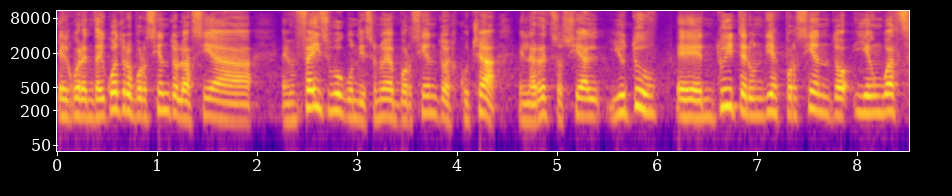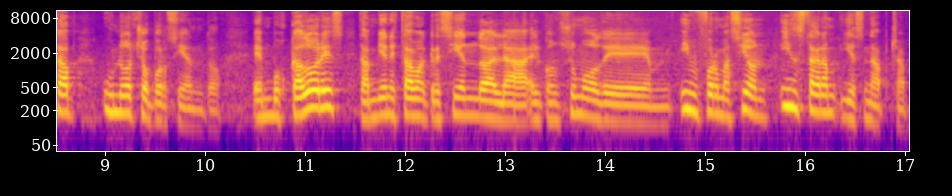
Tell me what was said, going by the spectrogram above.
el 44% lo hacía en Facebook, un 19%, escuchá, en la red social YouTube, en Twitter un 10% y en WhatsApp un 8%. En buscadores también estaba creciendo el consumo de mm, información, Instagram y Snapchat.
